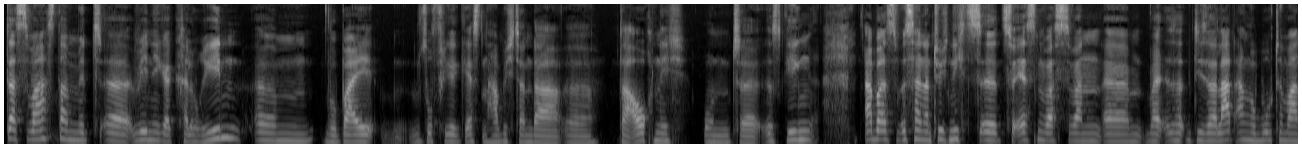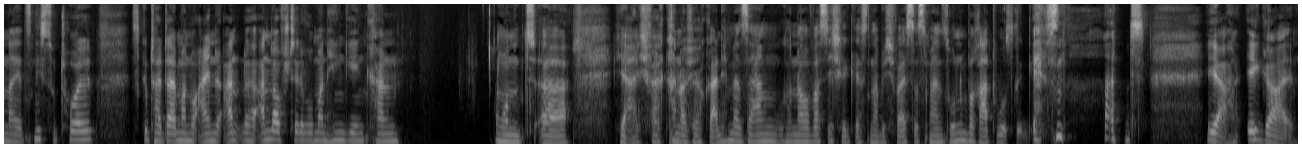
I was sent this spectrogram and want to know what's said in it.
das war's dann mit äh, weniger Kalorien, ähm, wobei so viel gegessen habe ich dann da äh, da auch nicht. Und äh, es ging, aber es ist halt natürlich nichts äh, zu essen, was man, ähm, weil die Salatangebote waren da jetzt nicht so toll. Es gibt halt da immer nur eine An Anlaufstelle, wo man hingehen kann. Und äh, ja, ich kann euch auch gar nicht mehr sagen, genau was ich gegessen habe. Ich weiß, dass mein Sohn eine Bratwurst gegessen hat. Ja, egal.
